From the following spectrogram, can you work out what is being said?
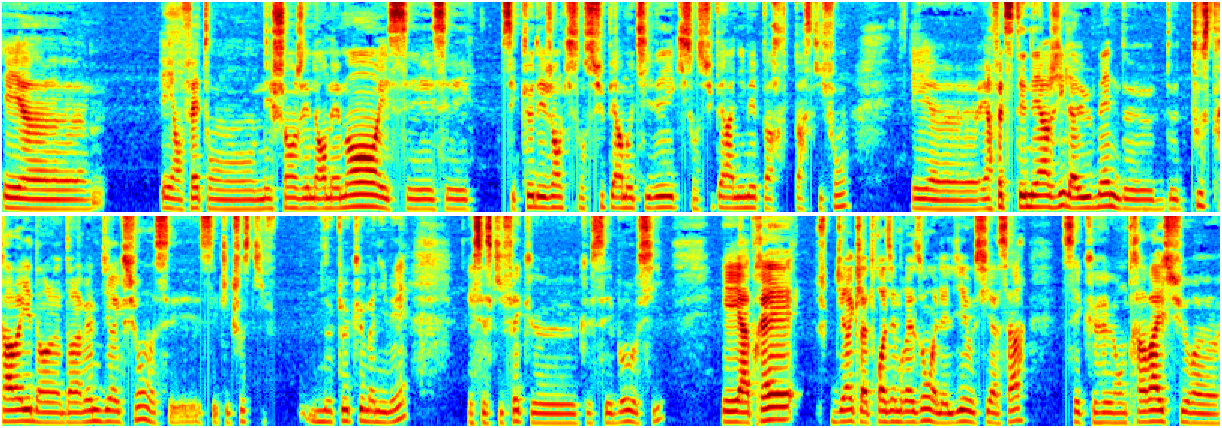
Et, euh, et en fait, on échange énormément et c'est, que des gens qui sont super motivés, qui sont super animés par, par ce qu'ils font. Et, euh, et, en fait, cette énergie là humaine de, de tous travailler dans, dans la même direction, c'est, c'est quelque chose qui ne peut que m'animer. Et c'est ce qui fait que, que c'est beau aussi. Et après, je dirais que la troisième raison, elle est liée aussi à ça, c'est qu'on travaille sur, euh,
